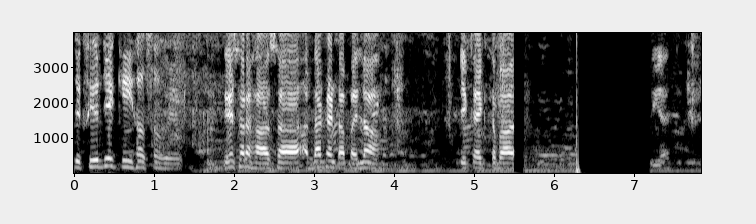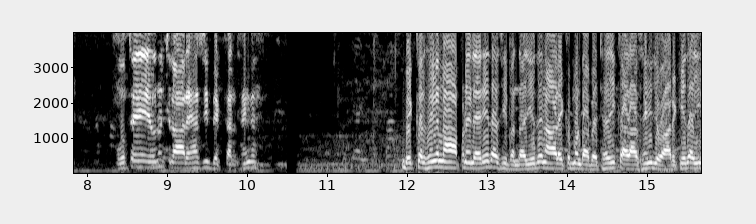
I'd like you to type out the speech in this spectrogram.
ਜਗਸੀਰ ਜੀ ਕੀ ਹਾਦਸਾ ਹੋਇਆ? ਇਹ ਸਰ ਹਾਦਸਾ ਅੱਧਾ ਘੰਟਾ ਪਹਿਲਾਂ ਇੱਕ ਐਕਟਿਵਾ ਦੀ ਹੈ। ਉਹ ਤੇ ਉਹਨੂੰ ਚਲਾ ਰਿਹਾ ਸੀ ਬਿੱਕਰ ਸਿੰਘ। ਬਿੱਕਰ ਸਿੰਘ ਨਾਂ ਆਪਣੇ ਲਹਿਰੇ ਦਾ ਸੀ ਬੰਦਾ ਜਿਹਦੇ ਨਾਲ ਇੱਕ ਮੁੰਡਾ ਬੈਠਾ ਸੀ ਕਾਲਾ ਸਿੰਘ ਜਵਾਰਕੇ ਦਾ ਜੀ।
